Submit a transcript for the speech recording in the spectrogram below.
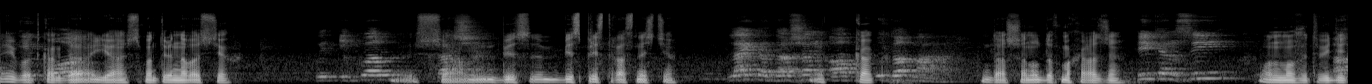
И вот когда я смотрю на вас всех с а, без, беспристрастностью, как Maharaj, Даршанудов Махараджа, он может видеть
